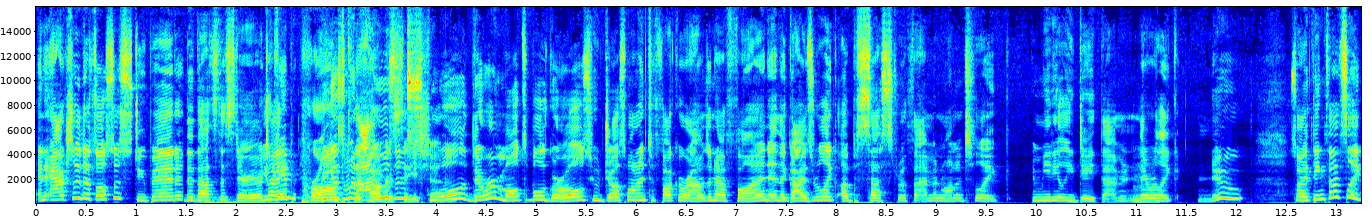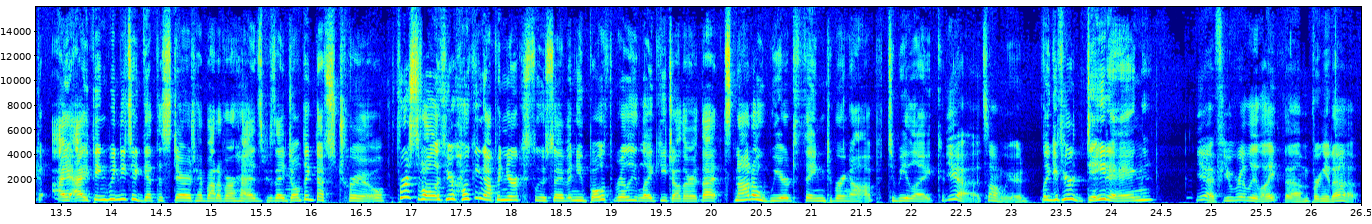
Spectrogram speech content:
And actually, that's also stupid that that's the stereotype. because when I was in school, there were multiple girls who just wanted to fuck around and have fun, and the guys were like obsessed with them and wanted to like immediately date them, and Mm-hmm. they were like, no. So I think that's like I, I think we need to get the stereotype out of our heads because I don't think that's true. First of all, if you're hooking up and you're exclusive and you both really like each other, that's not a weird thing to bring up. To be like Yeah, it's not weird. like if you're dating, Yeah, if you really like them, bring it up.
